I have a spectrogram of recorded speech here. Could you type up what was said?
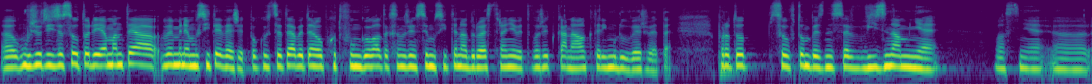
e, Můžu říct, že jsou to diamanty a vy mi nemusíte věřit. Pokud chcete, aby ten obchod fungoval, tak samozřejmě si musíte na druhé straně vytvořit kanál, který mu důvěřujete. Proto jsou v tom biznise významně vlastně uh,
